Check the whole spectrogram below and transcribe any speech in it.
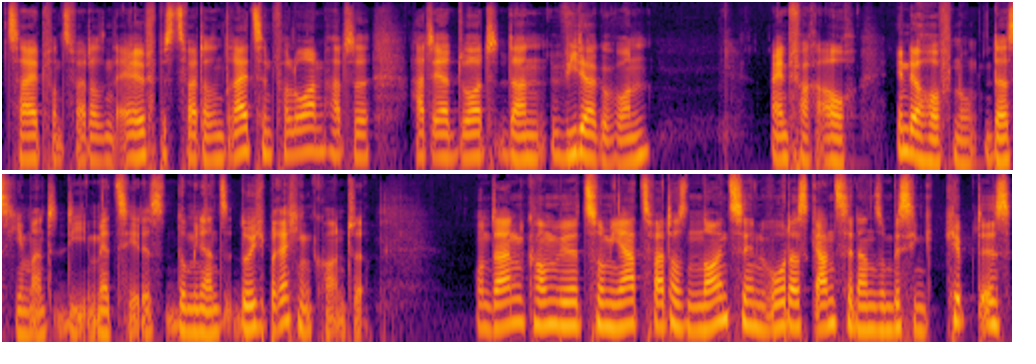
Zeit von 2011 bis 2013 verloren hatte, hat er dort dann wieder gewonnen. Einfach auch in der Hoffnung, dass jemand die Mercedes-Dominanz durchbrechen konnte. Und dann kommen wir zum Jahr 2019, wo das Ganze dann so ein bisschen gekippt ist.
